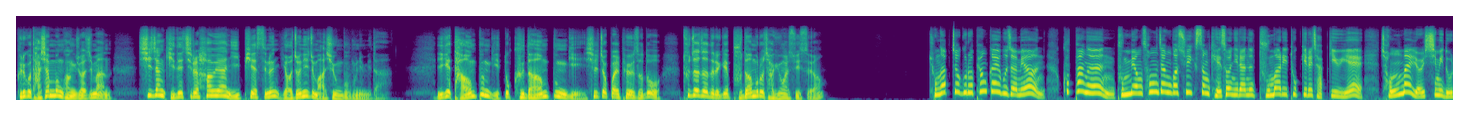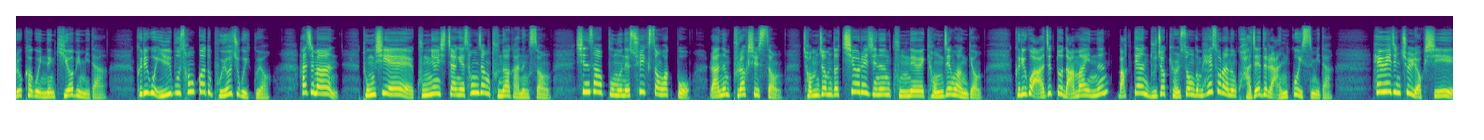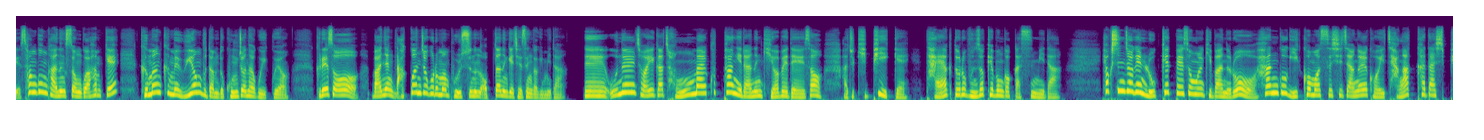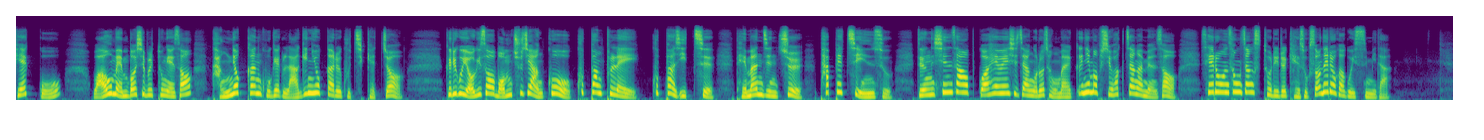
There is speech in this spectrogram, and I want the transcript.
그리고 다시 한번 강조하지만 시장 기대치를 하회한 EPS는 여전히 좀 아쉬운 부분입니다. 이게 다음 분기 또 그 다음 분기 실적 발표에서도 투자자들에게 부담으로 작용할 수 있어요. 종합적으로 평가해보자면 쿠팡은 분명 성장과 수익성 개선이라는 두 마리 토끼를 잡기 위해 정말 열심히 노력하고 있는 기업입니다. 그리고 일부 성과도 보여주고 있고요. 하지만 동시에 국내 시장의 성장 둔화 가능성, 신사업 부문의 수익성 확보라는 불확실성, 점점 더 치열해지는 국내외 경쟁 환경, 그리고 아직도 남아있는 막대한 누적 결손금 해소라는 과제들을 안고 있습니다. 해외 진출 역시 성공 가능성과 함께 그만큼의 위험 부담도 공존하고 있고요. 그래서 마냥 낙관적으로만 볼 수는 없다는 게 제 생각입니다. 네, 오늘 저희가 정말 쿠팡이라는 기업에 대해서 아주 깊이 있게 다약도로 분석해 본 것 같습니다. 혁신적인 로켓 배송을 기반으로 한국 이커머스 시장을 거의 장악하다시피 했고 와우 멤버십을 통해서 강력한 고객 락인 효과를 구축했죠. 그리고 여기서 멈추지 않고 쿠팡 플레이, 쿠팡 이츠, 대만 진출, 팝패치 인수 등 신사업과 해외 시장으로 정말 끊임없이 확장하면서 새로운 성장 스토리를 계속 써내려가고 있습니다.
